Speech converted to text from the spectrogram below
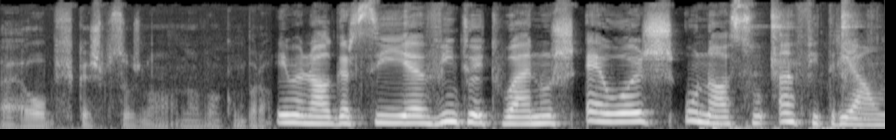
é óbvio que as pessoas não, não vão comprar. Emanuel Garcia, 28 anos, é hoje o nosso anfitrião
